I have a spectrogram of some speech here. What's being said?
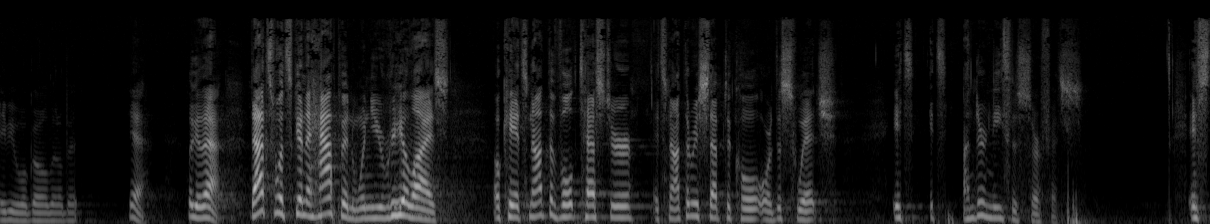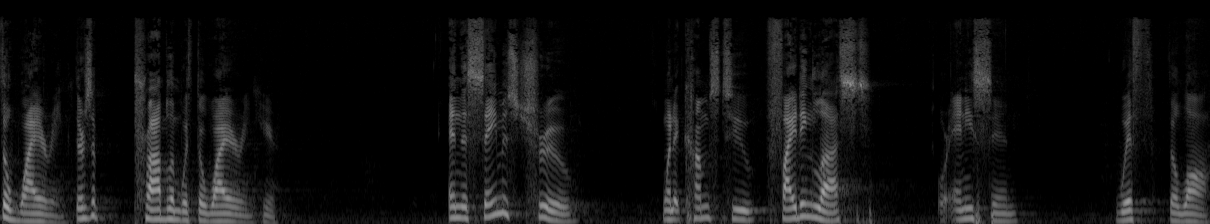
Maybe we'll go a little bit. Yeah, look at that. That's what's going to happen when you realize okay, it's not the volt tester, it's not the receptacle or the switch, it's, it's underneath the surface. It's the wiring. There's a problem with the wiring here. And the same is true when it comes to fighting lust or any sin with the law.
